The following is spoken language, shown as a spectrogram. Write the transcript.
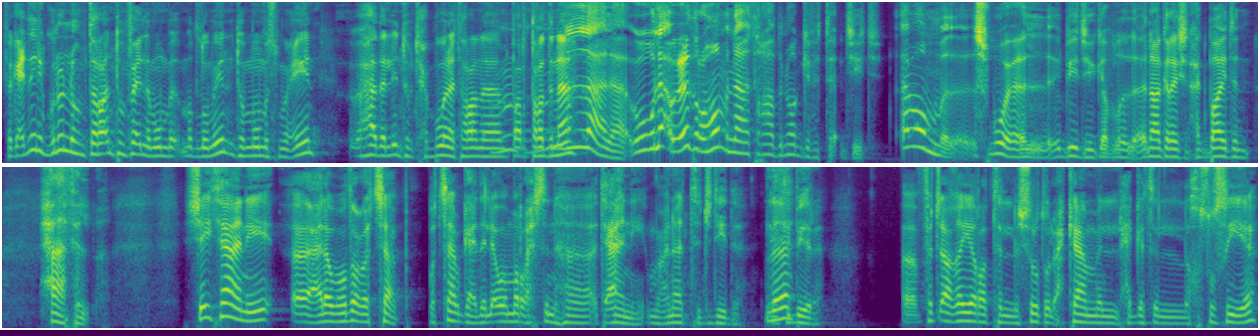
فقاعدين يقولون لهم ترى أنتم فعلا مو مظلومين أنتم مو مسموعين. هذا اللي أنتم تحبونه ترانا طر- طردناه. لا لا. ولا وعذرهم إنها ترى بنوقف التأجيج. المهم الأسبوع اللي بيجي قبل الاناجريشن حق بايدن حافل. شيء ثاني آه، على موضوع واتساب. واتساب قاعدة لاول مرة أحس إنها تعاني معاناة جديدة؟ كبيرة. فجأة غيرت الشروط والأحكام حقت الخصوصية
